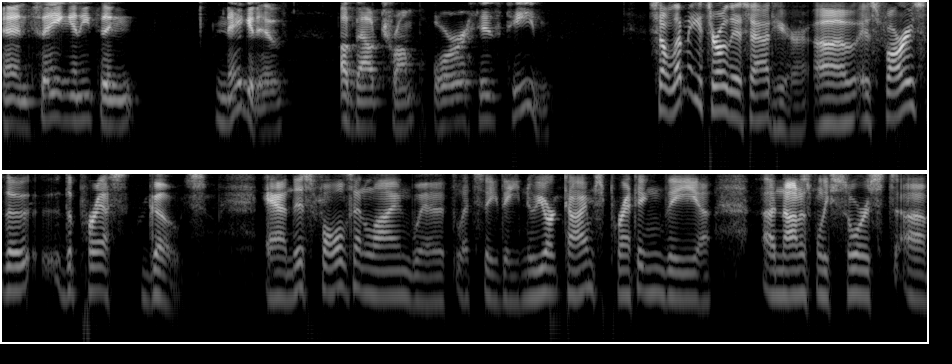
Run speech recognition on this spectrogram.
and saying anything negative about Trump or his team. So let me throw this out here. Uh, as far as the the press goes, and this falls in line with, let's see, the New York Times printing the uh, anonymously sourced uh,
